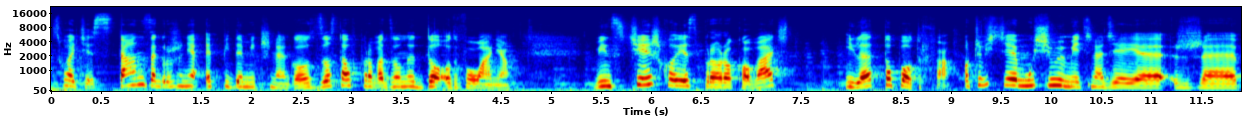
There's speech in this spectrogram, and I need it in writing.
Słuchajcie, stan zagrożenia epidemicznego został wprowadzony do odwołania, więc ciężko jest prorokować, ile to potrwa. Oczywiście musimy mieć nadzieję, że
